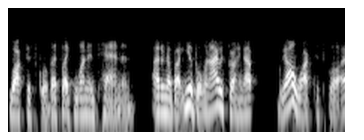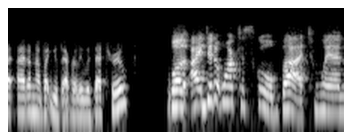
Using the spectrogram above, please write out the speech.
walk to school. That's like one in 10. And I don't know about you, but when I was growing up, we all walked to school. I, I don't know about you, Beverly. Was that true? Well, I didn't walk to school, but when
